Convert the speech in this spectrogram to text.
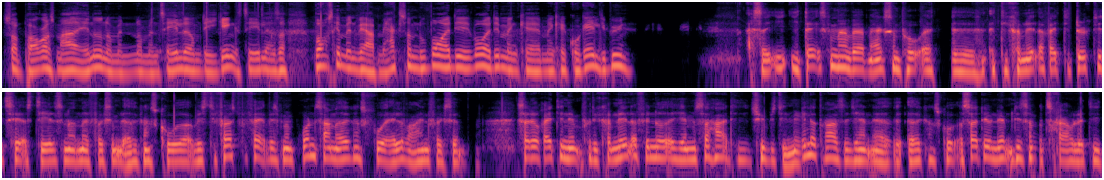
så pokkers meget andet, når man, når man talte om det i gængs tale. Altså, hvor skal man være opmærksom nu? Hvor er det, hvor er det man, kan, man kan gå galt i byen? Altså, i, i dag skal man være opmærksom på, at, øh, at de kriminelle er rigtig dygtige til at stjæle sådan noget med for eksempel adgangskoder. Og hvis, de først får hvis man bruger den samme adgangskode alle vejen for eksempel, så er det jo rigtig nemt for de kriminelle at finde ud af, jamen så har de typisk din mailadresse, de har en adgangskode, og så er det jo nemt ligesom at travle de,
